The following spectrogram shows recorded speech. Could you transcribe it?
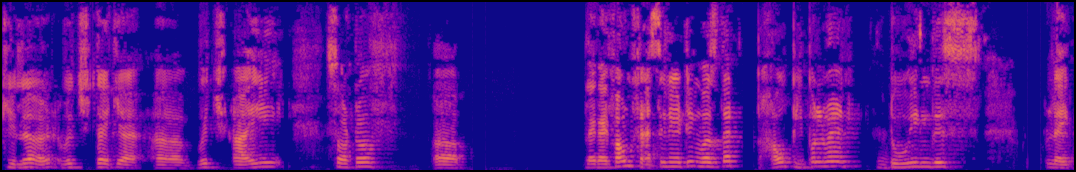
killer, which like yeah, uh, which I sort of uh, like I found fascinating was that how people were doing this like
